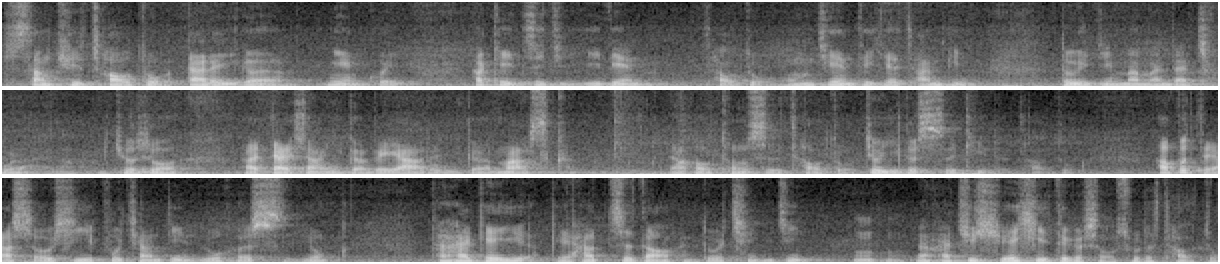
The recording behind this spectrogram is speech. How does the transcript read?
上去操作，戴了一个面盔，他可以自己一边操作。我们现在这些产品都已经慢慢在出来了，就是说他带上一个 VR 的一个 mask，然后同时操作，就一个实体的操作。他不只要熟悉腹腔镜如何使用，他还可以给他制造很多情境，嗯哼，让他去学习这个手术的操作。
